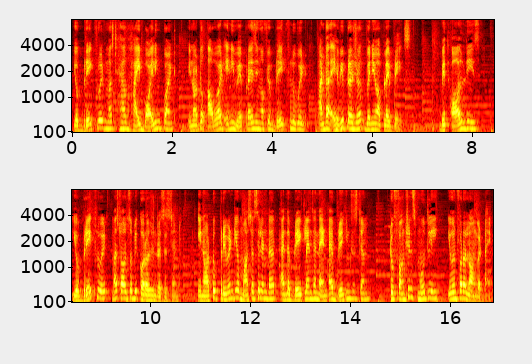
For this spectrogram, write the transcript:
your brake fluid must have high boiling point in order to avoid any vaporizing of your brake fluid under heavy pressure when you apply brakes. With all these, your brake fluid must also be corrosion resistant in order to prevent your master cylinder and the brake lines and the entire braking system to function smoothly even for a longer time.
